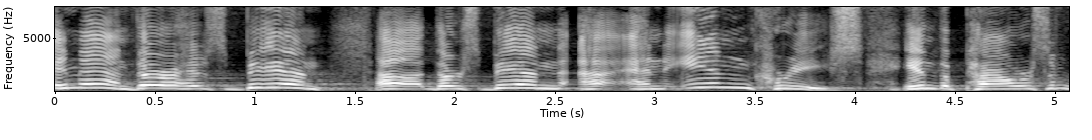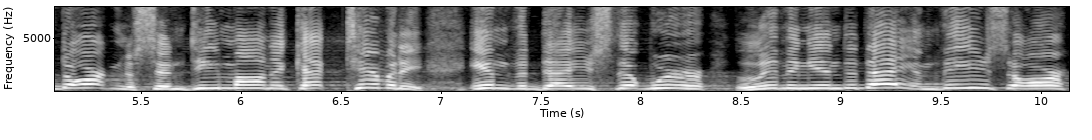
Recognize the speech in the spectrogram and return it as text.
Amen. There has been, uh, there's been uh, an increase in the powers of darkness and demonic activity in the days that we're living in today. And these are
